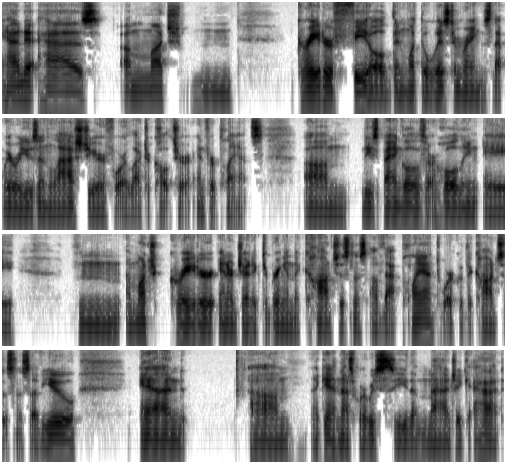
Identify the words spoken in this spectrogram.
and it has a much mm, greater field than what the wisdom rings that we were using last year for electroculture and for plants. Um, these bangles are holding a mm, a much greater energetic to bring in the consciousness of that plant, work with the consciousness of you, and um, again, that's where we see the magic at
